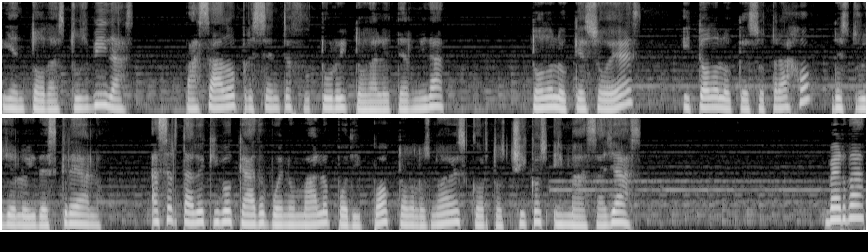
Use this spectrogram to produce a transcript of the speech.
y en todas tus vidas, pasado, presente, futuro y toda la eternidad. Todo lo que eso es y todo lo que eso trajo, destruyelo y descréalo. Acertado, equivocado, bueno, malo, podipoc, todos los nueve, cortos, chicos y más allá. ¿Verdad?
